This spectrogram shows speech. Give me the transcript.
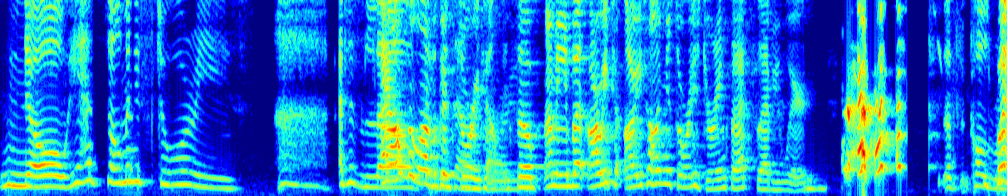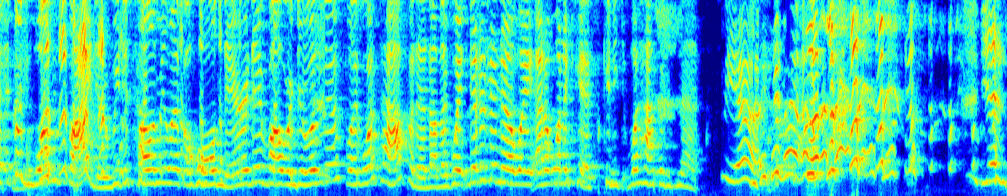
No, he had so many stories. I just love. I also love a good telling storytelling. So. I mean, but are we t- are you telling me stories during sex? That'd be weird. that's called. But it's like one sided. Are we just telling me like a whole narrative while we're doing this. Like, what's happening? I'm like, wait, no, no, no, no, wait. I don't want to kiss. Can you? What happens next? Yeah. yes.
